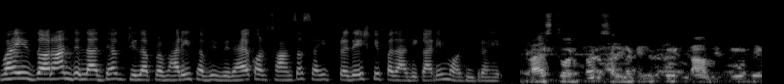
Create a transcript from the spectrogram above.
वहीं इस दौरान जिला अध्यक्ष जिला प्रभारी, सभी विधायक और सांसद सहित प्रदेश के पदाधिकारी मौजूद रहे। खास तौर पर संगठन के काम के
